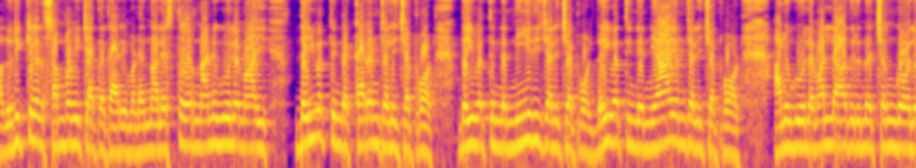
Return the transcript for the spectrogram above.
അതൊരിക്കലും സംഭവിക്കാത്ത കാര്യമാണ്. എന്നാൽ എസ്തോറിന് അനുകൂലമായി ദൈവത്തിന്റെ കരം ചലിച്ചപ്പോൾ ദൈവത്തിന്റെ നീതി ചലിച്ചപ്പോൾ ദൈവത്തിന്റെ ന്യായം ചലിച്ചപ്പോൾ അനുകൂലമല്ലാതിരുന്ന ചെങ്കോൽ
